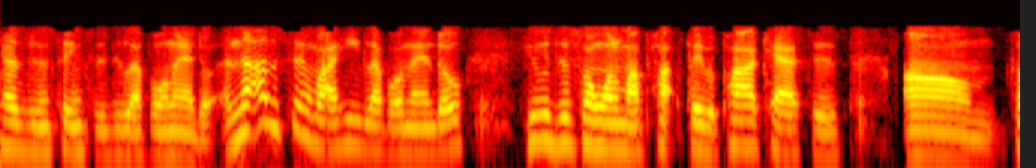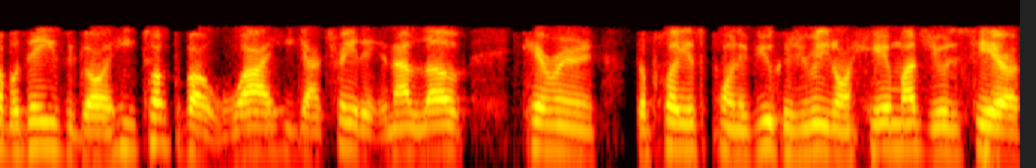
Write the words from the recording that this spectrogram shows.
has been the same since he left Orlando, and I understand why he left Orlando. He was just on one of my po- favorite podcasts um, a couple of days ago, and he talked about why he got traded. And I love hearing the player's point of view because you really don't hear much. You just hear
